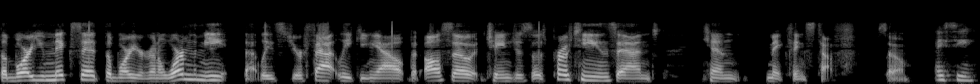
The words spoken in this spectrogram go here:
the more you mix it, the more you're going to warm the meat. That leads to your fat leaking out, but also it changes those proteins and can make things tough. So I see.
